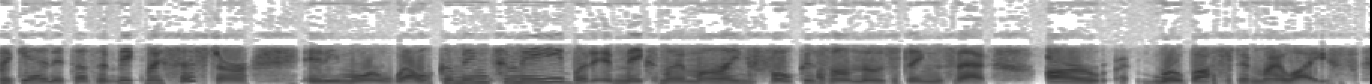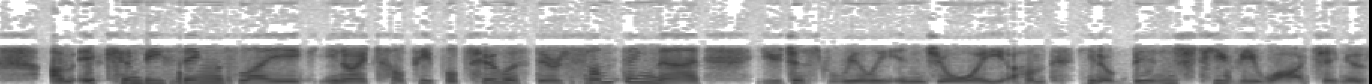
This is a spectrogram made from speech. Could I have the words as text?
again, it doesn't make my sister any more welcoming to me, but it makes my mind focus on those things that are robust in my life. Um, it can be things like, you know, I tell people too, if there's something that you just really enjoy, um, you know, binge TV watching is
